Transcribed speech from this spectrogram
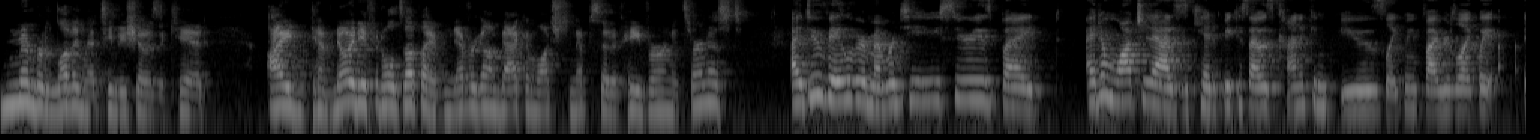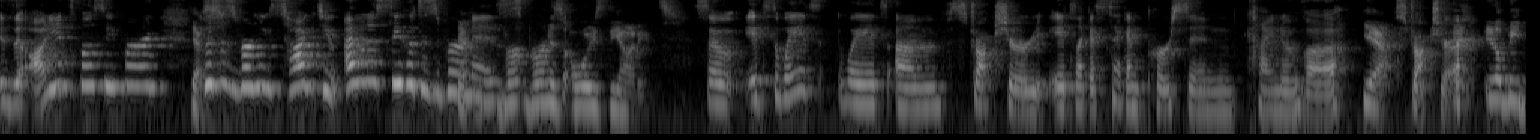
remember loving that TV show as a kid. I have no idea if it holds up. I've never gone back and watched an episode of Hey Vern, It's Ernest. I do vaguely remember TV series, but I, I didn't watch it as a kid because I was kind of confused. Like being five years, old, like, wait, is the audience supposed to be Vern? Yes. Who's this Vern he's talking to? I want to see who this Vern Yeah, is. Vern, Vern is always the audience. So it's the way it's way it's um structured. It's like a second person kind of uh Yeah. structure. It'll be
